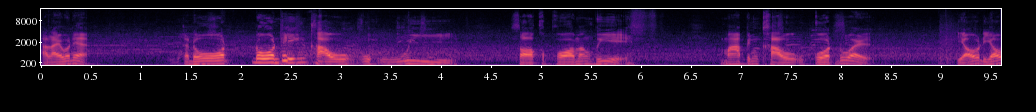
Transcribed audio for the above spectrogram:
อะไรวะเนี่ย กระโดด โดนทิ้งเข่า โอ้โหยศอกก็พอมั้งพี่ มาเป็นเข่ากดด้วย เดี๋ยวเดี๋ยว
